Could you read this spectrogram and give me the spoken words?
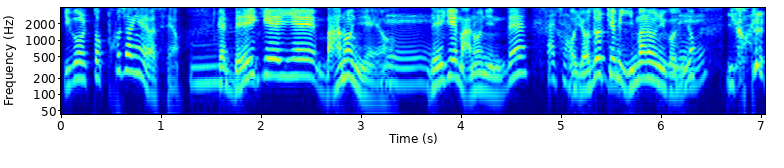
이걸 또 포장해 가세요. 그러니까 4개에 만 원이에요. 네. 4개 만 원인데 싸지 어, 않아요. 8개면 2만 원이거든요. 네. 이거를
